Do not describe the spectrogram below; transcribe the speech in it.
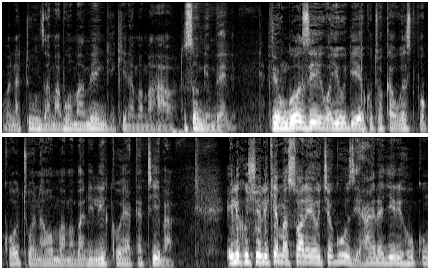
wanatunza maboma mengi kina mama hawa. Tusonge mbele. Viongozi wa UDA kutoka West Pokot wanaomba mabadiliko ya katiba ili kushughulikia masuala ya uchaguzi. Haya yanajiri huku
